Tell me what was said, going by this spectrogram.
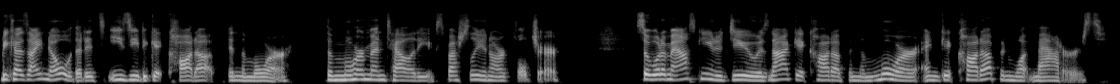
Because I know that it's easy to get caught up in the more, the more mentality, especially in our culture. So, what I'm asking you to do is not get caught up in the more and get caught up in what matters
